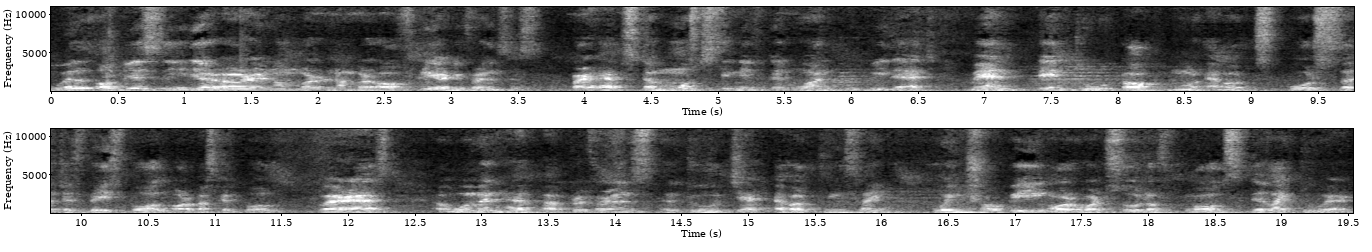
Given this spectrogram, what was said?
Well, obviously, there are a number, number of clear differences. Perhaps the most significant one would be that men tend to talk more about sports such as baseball or basketball, whereas uh, women have a preference uh, to chat about things like going shopping or what sort of clothes they like to wear.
